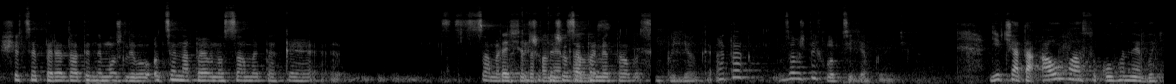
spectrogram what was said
що це передати неможливо. Оце, напевно, саме таке. Саме Те, таке, що що те, що запам'яталося. Подяки. А так завжди хлопці дякують. Дівчата, а у вас у кого-небудь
